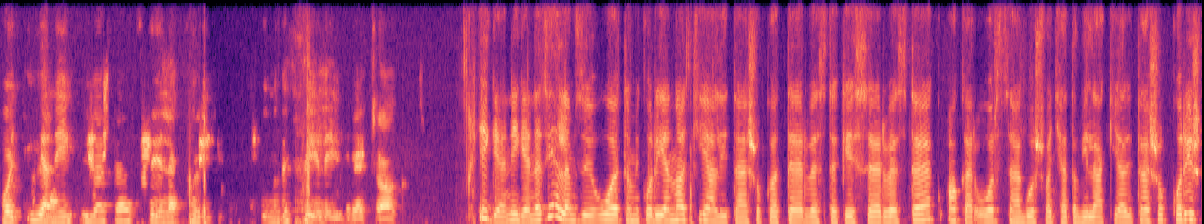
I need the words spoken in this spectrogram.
hogy ilyen épületet tényleg úgymond egy fél évre csak. Igen, igen, ez jellemző volt, amikor ilyen nagy kiállításokat terveztek és szerveztek, akár országos, vagy hát a világkiállításokkor is,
